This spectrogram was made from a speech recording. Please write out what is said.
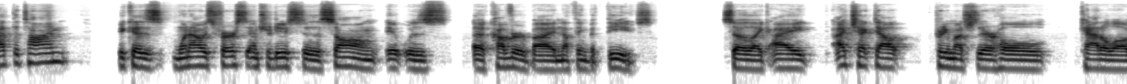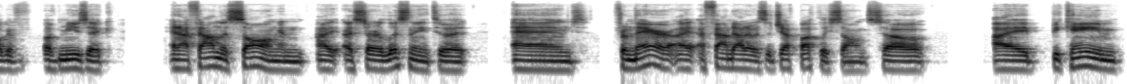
at the time because when I was first introduced to the song, it was a cover by Nothing But Thieves. So like I I checked out pretty much their whole catalog of of music and I found this song and I, I started listening to it and from there I, I found out it was a Jeff Buckley song. So I became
